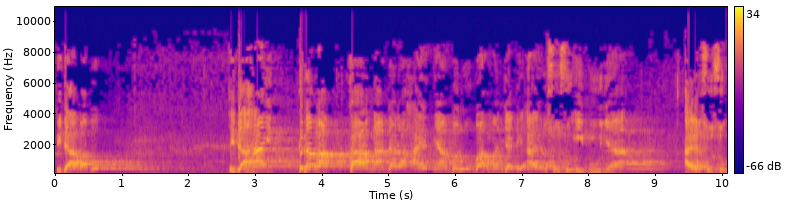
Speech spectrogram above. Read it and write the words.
tidak apa bu tidak haid. Kenapa? Karena darah haidnya berubah menjadi air susu ibunya. Air susu.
